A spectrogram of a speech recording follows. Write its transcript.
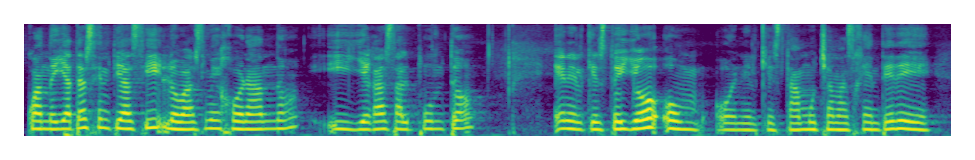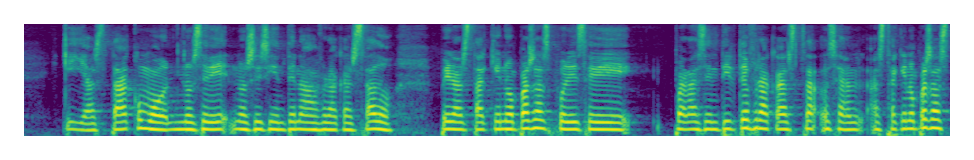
cuando ya te has sentido así, lo vas mejorando y llegas al punto en el que estoy yo o, o en el que está mucha más gente de que ya está como no se no se siente nada fracasado, pero hasta que no pasas por ese para sentirte fracasado, o sea, hasta que no pasas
